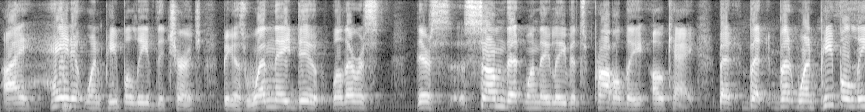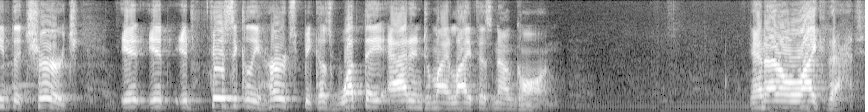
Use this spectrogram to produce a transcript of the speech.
I hate it when people leave the church because when they do, well, there was there's some that when they leave it's probably okay. But but but when people leave the church, it it it physically hurts because what they add into my life is now gone. And I don't like that.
